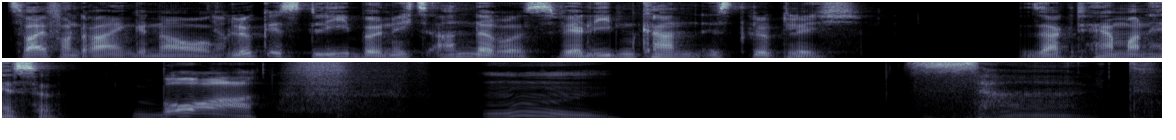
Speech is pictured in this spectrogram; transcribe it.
Zwei von dreien, genau. Ja. Glück ist Liebe, nichts anderes. Wer lieben kann, ist glücklich, sagt Hermann Hesse. Boah. Mm. Sagt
